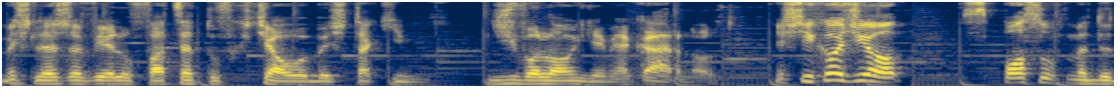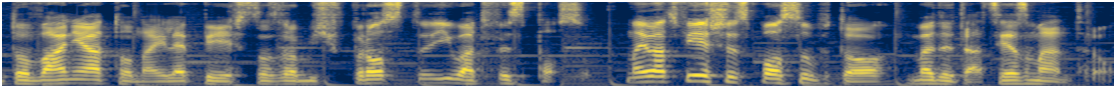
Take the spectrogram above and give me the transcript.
Myślę, że wielu facetów chciałoby być takim dziwolągiem jak Arnold. Jeśli chodzi o sposób medytowania, to najlepiej jest to zrobić w prosty i łatwy sposób. Najłatwiejszy sposób to medytacja z mantrą.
